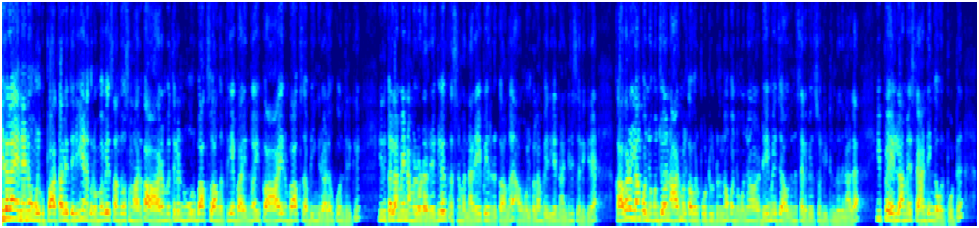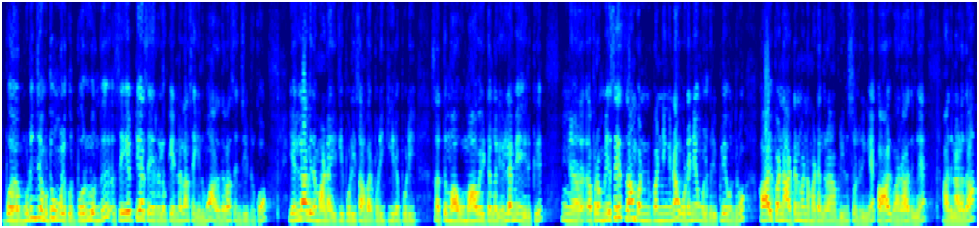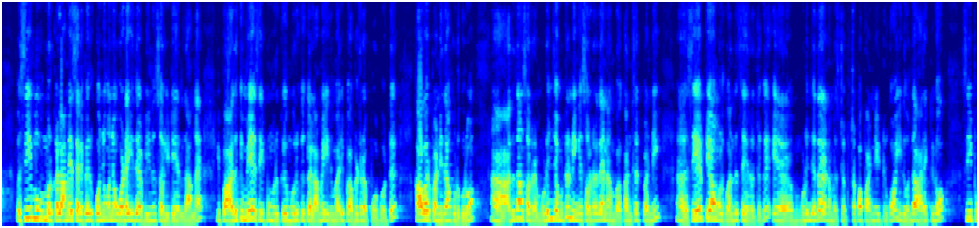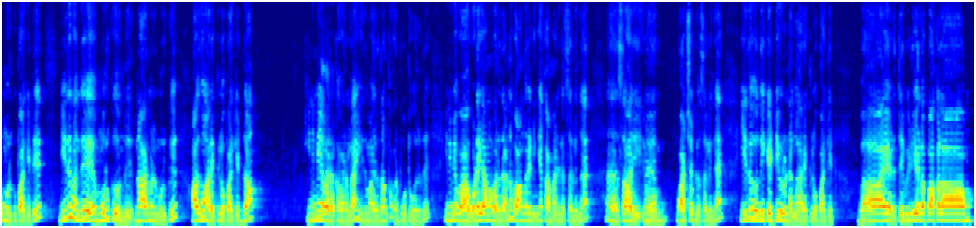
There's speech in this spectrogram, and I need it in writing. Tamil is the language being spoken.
இதெல்லாம் என்னென்னு உங்களுக்கு பார்த்தாலே தெரியும். எனக்கு ரொம்பவே சந்தோஷமா இருக்கு. ஆரம்பத்தில் நூறு பாக்ஸ் வாங்குறதுக்கே பயந்தோம். இப்போ ஆயிரம் பாக்ஸ் அப்படிங்கிற அளவுக்கு வந்திருக்கு. இதுக்கெல்லாமே நம்மளோட ரெகுலர் கஸ்டமர் நிறைய பேர் இருக்காங்க. அவங்களுக்கெல்லாம் பெரிய நன்றி சொல்லிக்கிறேன். கவரெல்லாம் கொஞ்சம் கொஞ்சம் நார்மல் கவர் போட்டுட்டு இருந்தோம். கொஞ்சம் கொஞ்சம் டேமேஜ் ஆகுதுன்னு சில பேர் சொல்லிட்டு இருந்ததுனால இப்போ எல்லாமே ஸ்டாண்டிங் கவர் போட்டு இப்போ முடிஞ்ச மட்டும் உங்களுக்கு ஒரு பொருள் வந்து சேஃப்டியாக செய்கிற அளவுக்கு என்னெல்லாம் செய்யணுமோ அதெல்லாம் செஞ்சுட்டு இருக்கோம். எல்லா விதமான இட்லி பொடி சாம்பார் பொடி கீரை பொடி சத்து மாவு மாவு ஐட்டங்கள் எல்லாமே இருக்குது அப்புறம் மெசேஜ் தான் பண் பண்ணீங்கன்னா உடனே உங்களுக்கு ரிப்ளை வந்துடும் கால் பண்ணால் அட்டன் பண்ண மாட்டேங்கிறேன் அப்படின்னு சொல்கிறீங்க கால் வராதுங்க. அதனால தான் இப்போ சீப்பு முறுக்கு எல்லாமே சில பேர் கொஞ்சம் கொஞ்சம் உடையுது அப்படின்னு சொல்லிட்டே இருந்தாங்க. இப்போ அதுக்குமே சீப்பு முறுக்கு முறுக்கு எல்லாமே இது மாதிரி பபிள் ரப்போ போட்டு கவர் பண்ணி தான் கொடுக்குறோம். அதுதான் சொல்கிறேன் முடிஞ்ச மட்டும் நீங்கள் சொல்கிறத நம்ம கன்சல்ட் பண்ணி சேஃப்டியாக உங்களுக்கு வந்து சேர்கிறதுக்கு முடிஞ்சதை நம்ம ஸ்டெப் ஸ்டெப்பாக பண்ணிட்டு இருக்கோம். இது வந்து அரை கிலோ சீப்பு முறுக்கு பாக்கெட்டு இது வந்து முறுக்கு வந்து நார்மல் முறுக்கு. அதுவும் அரை கிலோ பாக்கெட் தான். இனிமே வர கவரெல்லாம் இது மாதிரி தான் கவர் போட்டு வருது. இனிமேல் வா உடையாமல் வருதான்னு வாங்குற நீங்கள் கமெண்ட்டில் சொல்லுங்கள் சாரி வாட்ஸ்அப்பில் சொல்லுங்கள் இது வந்து கெட்டி உருண்டங்க அரை கிலோ பாக்கெட் பாய் அடுத்த வீடியோவில் பார்க்கலாம்.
